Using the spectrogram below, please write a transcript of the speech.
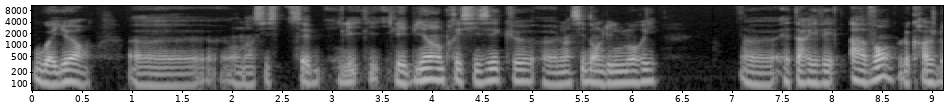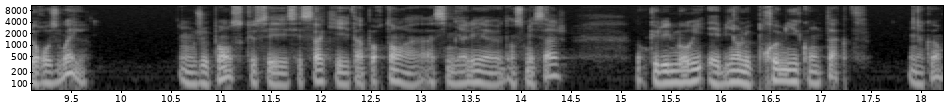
ou ailleurs, euh, on insiste, il, est, bien précisé que euh, l'incident de l'île Maury est arrivé avant le crash de Roswell. Donc je pense que c'est ça qui est important à, signaler dans ce message. Donc que l'île Maury est bien le premier contact. D'accord?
